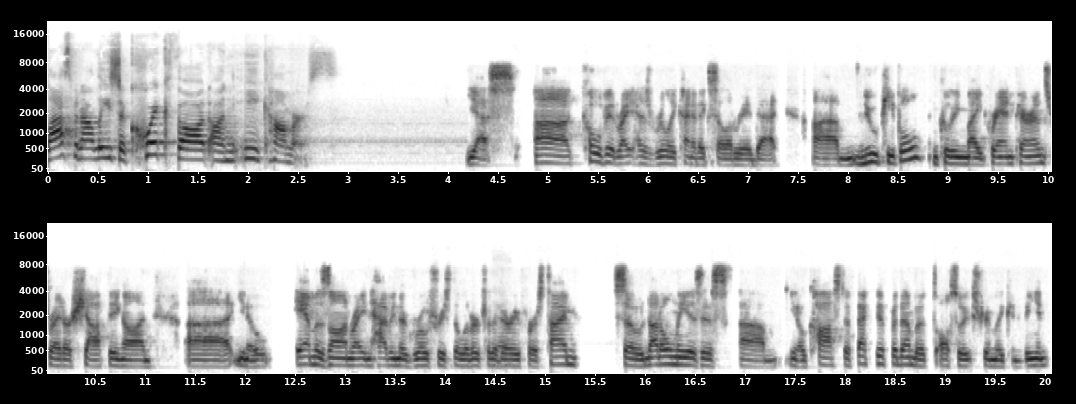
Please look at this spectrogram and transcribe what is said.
Last but not least, a quick thought on e commerce. Yes, uh, COVID, right, has really kind of accelerated that. Um, new people, including my grandparents, right, are shopping on, uh, you know, Amazon, right, and having their groceries delivered for the yeah. very first time. So not only is this um, you know cost effective for them, but it's also extremely convenient.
